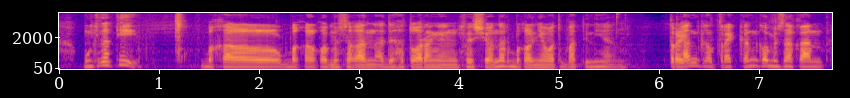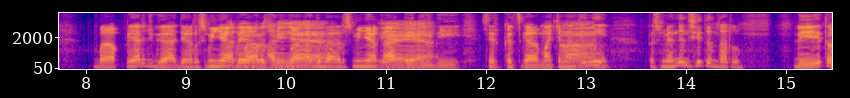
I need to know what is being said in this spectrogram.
Mungkin nanti bakal bakal kalau misalkan ada satu orang yang visioner bakal nyewa tempat inian trek. kan kalau trek kan kalau misalkan balap liar juga ada yang resminya Ada yang balap, resminya. balap ada balap resminya kan Iya, di, iya. di di sirkuit segala macam. Nanti Ah. nih resmiannya di situ ntar. Di itu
